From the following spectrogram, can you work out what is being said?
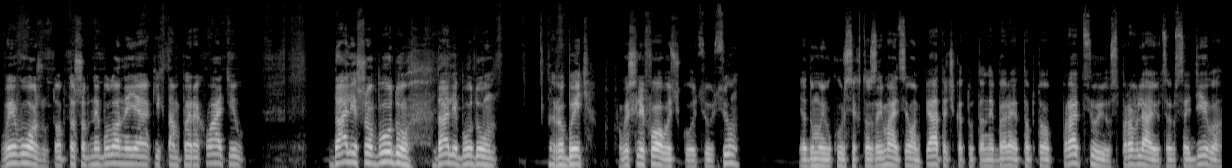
вивожу. Тобто, щоб не було ніяких там перехватів. Далі що буду? Далі буду робити вишліфовочку цю всю. Я думаю, в курсі, хто займається, он п'яточка тут не бере. Тобто працюю, справляю це все діло.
